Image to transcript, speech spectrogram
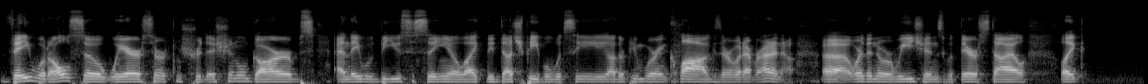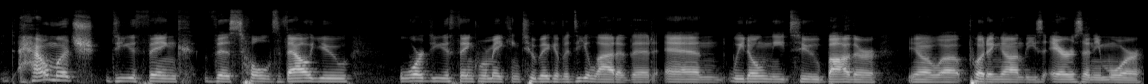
They would also wear certain traditional garbs and they would be used to seeing, you know, like the Dutch people would see other people wearing clogs or whatever. I don't know. Uh, or the Norwegians with their style. Like, how much do you think this holds value? Or do you think we're making too big of a deal out of it and we don't need to bother, you know, uh, putting on these airs anymore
